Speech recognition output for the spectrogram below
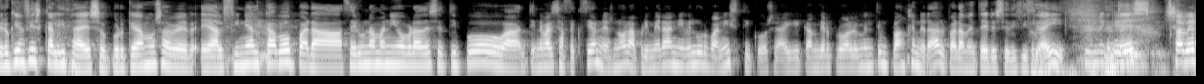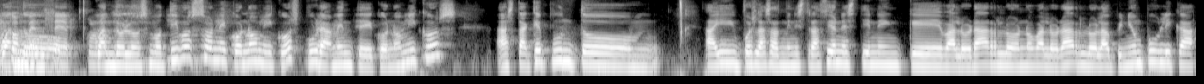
Pero ¿quién fiscaliza eso? Porque vamos a ver, eh, al fin y al cabo, para hacer una maniobra de ese tipo ah, tiene varias afecciones, ¿no? La primera a nivel urbanístico, o sea, hay que cambiar probablemente un plan general para meter ese edificio ahí. Entonces, saber cuando, convencer. Cuando los motivos son económicos, puramente económicos, hasta qué punto mm, ahí pues las administraciones tienen que valorarlo o no valorarlo, la opinión pública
